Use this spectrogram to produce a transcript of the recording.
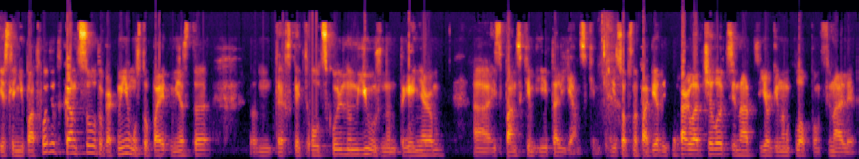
если не подходит к концу, то как минимум уступает место так сказать, олдскульным южным тренером, э, испанским и итальянским. И, собственно, победа Карло Челотти над Йоргеном Клоппом в финале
